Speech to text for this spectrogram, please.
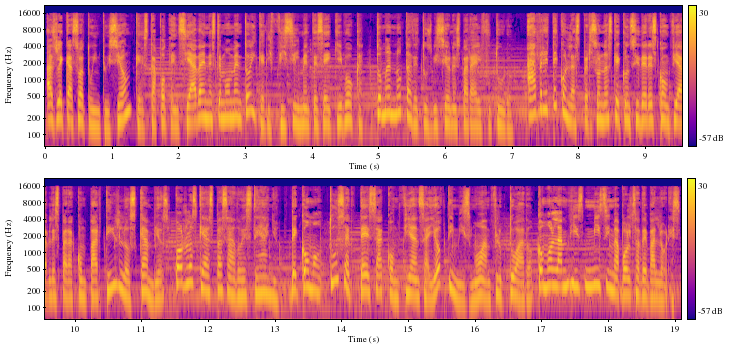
Hazle caso a tu intuición, que está potenciada en este momento y que difícilmente se equivoca. Toma nota de tus visiones para el futuro. Ábrete con las personas que consideres confiables para compartir los cambios por los que has pasado este año, de cómo tu certeza, confianza y optimismo han fluctuado como la mismísima bolsa de valores.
